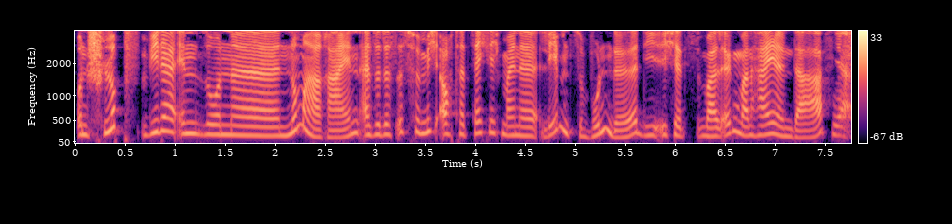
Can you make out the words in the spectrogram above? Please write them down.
und schlupf wieder in so eine Nummer rein. Also das ist für mich auch tatsächlich meine Lebenswunde, die ich jetzt mal irgendwann heilen darf. Ja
